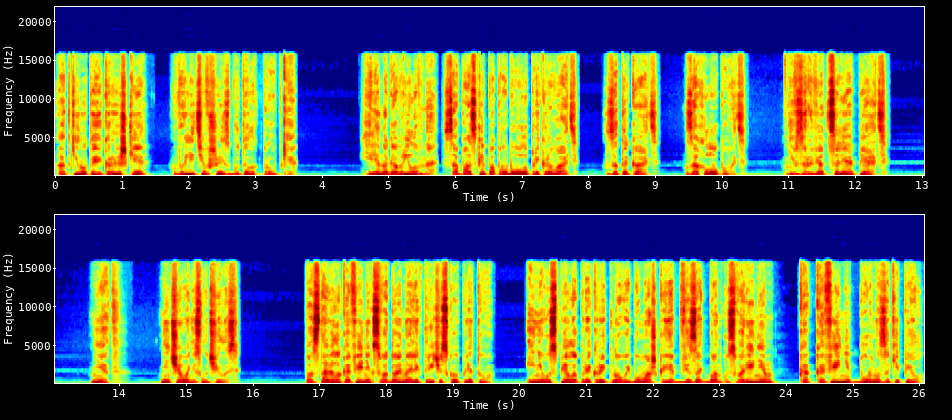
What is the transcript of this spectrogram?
откинутые крышки — вылетевшие из бутылок пробки. Елена Гавриловна с опаской попробовала прикрывать, затыкать, захлопывать. Не взорвется ли опять? Нет, ничего не случилось. Поставила кофейник с водой на электрическую плиту и не успела прикрыть новой бумажкой и обвязать банку с вареньем, как кофейник бурно закипел.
